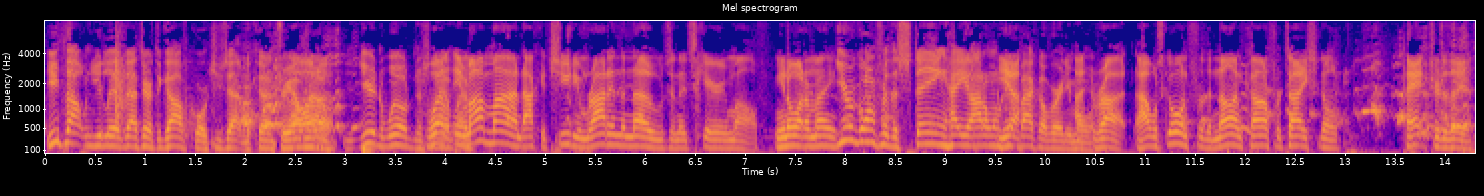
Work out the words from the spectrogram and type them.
you thought when you lived out there at the golf course, you was out in the country. I don't oh, know. You're in the wilderness. Well, now, in my mind, I could shoot him right in the nose and it'd scare him off. You know what I mean? you were going for the sting. Hey, I don't want to Yeah. come back over anymore. I- right. I was going for the non-confrontational answer to this.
